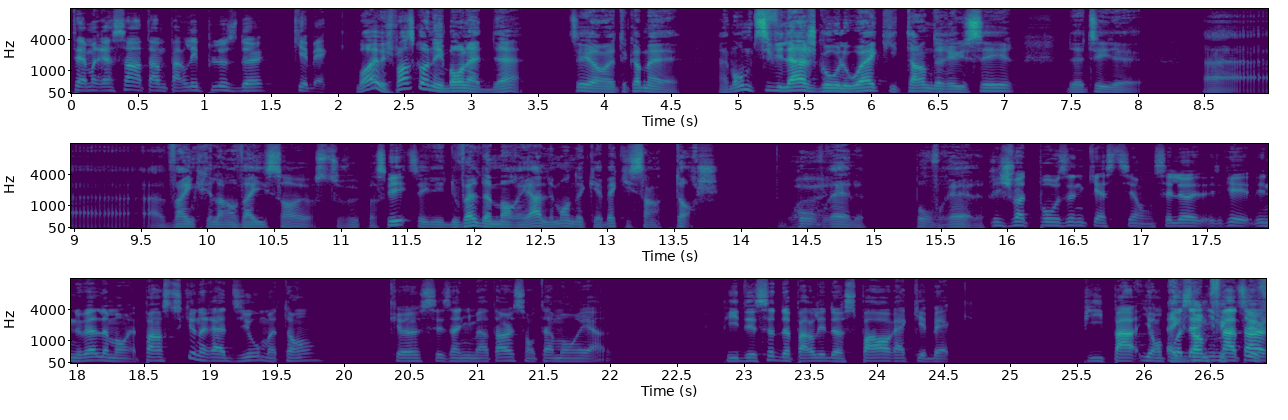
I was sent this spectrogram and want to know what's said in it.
t'aimerais ça entendre parler plus de Québec. Ouais, mais je pense qu'on est bon là-dedans. Tu sais, on était comme un, un bon petit village gaulois qui tente de réussir de, de- à, à vaincre l'envahisseur, si tu veux. Parce que Puis- sais, les nouvelles de Montréal, le monde de Québec, ils s'en torchent. Pour Ouais. vrai, là. Pour vrai, là. Puis je vais te poser une question. C'est là, les nouvelles de Montréal. Penses-tu qu'une radio, mettons, que ses animateurs sont à Montréal, puis ils décident de parler de sport à Québec, puis ils, par- ils ont pas d'animateur.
